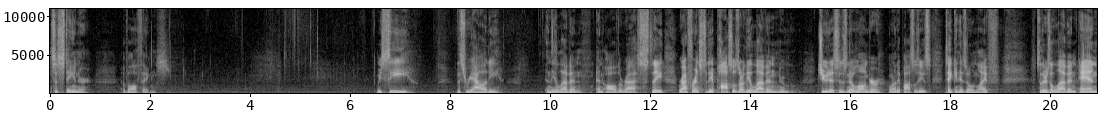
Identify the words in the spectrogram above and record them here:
sustainer of all things. We see this reality in the 11 and all the rest. The reference to the apostles are the 11. Judas is no longer one of the apostles, he has taken his own life. So there's 11, and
